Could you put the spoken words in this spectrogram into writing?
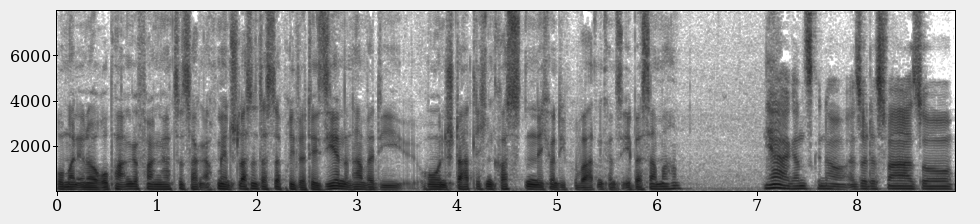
wo man in Europa angefangen hat zu sagen, ach Mensch, lass uns das da privatisieren, dann haben wir die hohen staatlichen Kosten nicht und die Privaten können es eh besser machen? Ja, ganz genau. Also das war so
